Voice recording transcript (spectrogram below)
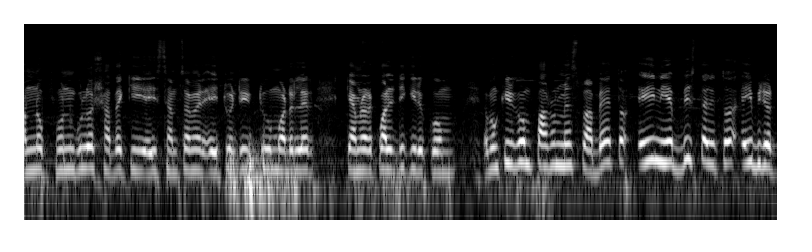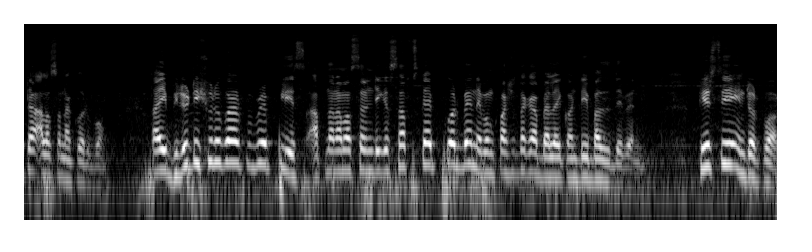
অন্য ফোনগুলোর সাথে কি এই স্যামসাংয়ের এই টোয়েন্টি টু মডেলের ক্যামেরার কোয়ালিটি কীরকম এবং কীরকম পারফরমেন্স পাবে? তো এই নিয়ে বিস্তারিত এই ভিডিওটা আলোচনা করব। তাই ভিডিওটি শুরু করার পূর্বে প্লিজ আপনারা আমার চ্যানেলটিকে সাবস্ক্রাইব করবেন এবং পাশে থাকা বেল আইকনটি বাজিয়ে দেবেন। ফিরছি ইন্টোর পর।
